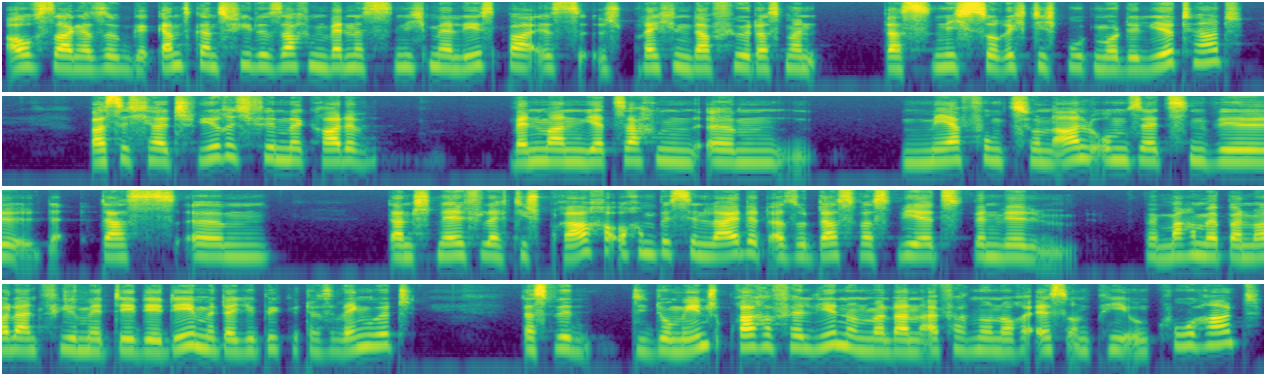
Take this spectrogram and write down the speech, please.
auch sagen. Also ganz, ganz viele Sachen, wenn es nicht mehr lesbar ist, sprechen dafür, dass man das nicht so richtig gut modelliert hat. Was ich halt schwierig finde, gerade wenn man jetzt Sachen ähm, mehr funktional umsetzen will, dass ähm, dann schnell vielleicht die Sprache auch ein bisschen leidet. Also das, was wir jetzt, wenn wir, wir machen ja bei Neuland viel mit DDD, mit der Ubiquitous Language, dass wir die Domainsprache verlieren und man dann einfach nur noch S und P und Q hat,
